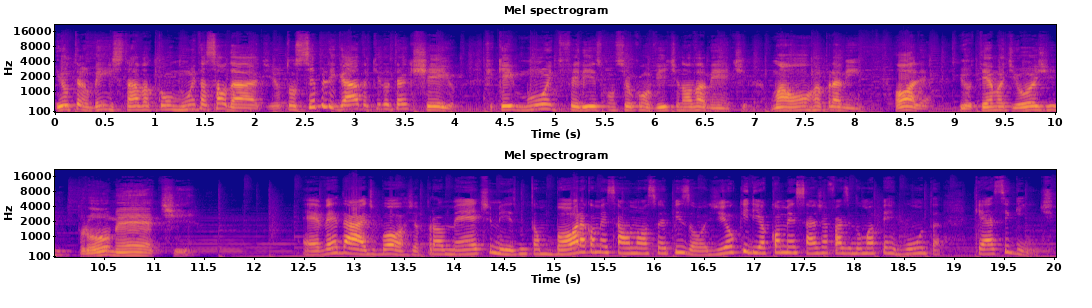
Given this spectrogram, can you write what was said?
Eu também estava com muita saudade. Eu tô sempre ligado aqui no Tanque Cheio. Fiquei muito feliz com seu convite novamente. Uma honra para mim. Olha, e o tema de hoje promete. É verdade, Borja, promete mesmo. Então, bora começar o nosso episódio. Eu queria começar já fazendo uma pergunta, que é a seguinte:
